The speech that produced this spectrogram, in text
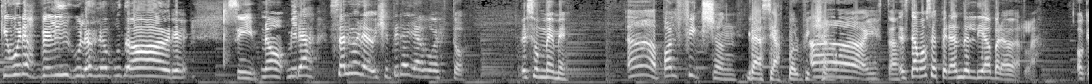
¡Qué buenas películas, la puta madre! Sí. No, mirá, salgo de la billetera y hago esto. Es un meme. Ah, Pulp Fiction. Gracias, Pulp Fiction. Ah, ahí está. Estamos esperando el día para verla. Ok,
